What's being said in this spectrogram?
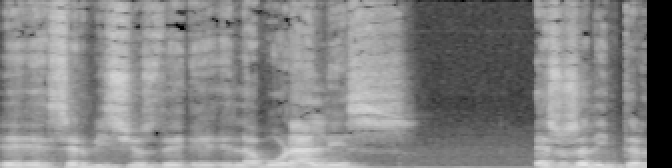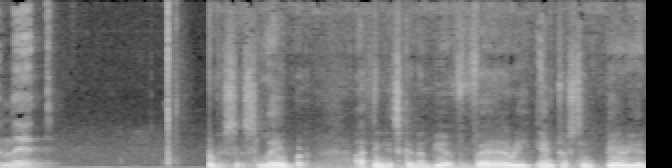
eh, servicios de, eh, eh laborales, eso es el Internet. Services, labor, I think it's going to be a very interesting period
